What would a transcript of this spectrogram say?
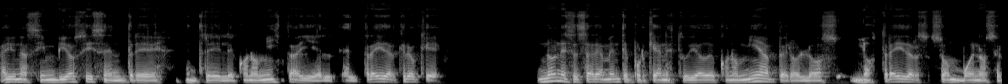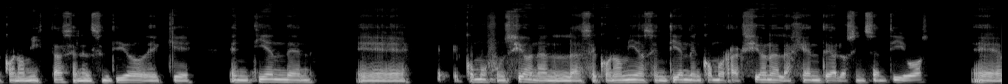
hay una simbiosis entre, entre el economista y el, el trader. Creo que no necesariamente porque han estudiado economía, pero los, los traders son buenos economistas en el sentido de que entienden eh, cómo funcionan las economías, entienden cómo reacciona la gente a los incentivos, eh,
